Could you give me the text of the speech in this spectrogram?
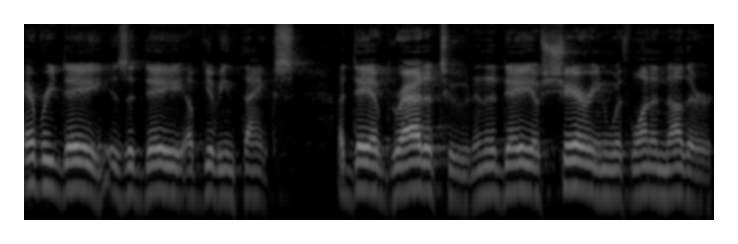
every day is a day of giving thanks, a day of gratitude, and a day of sharing with one another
